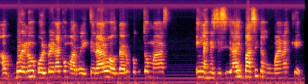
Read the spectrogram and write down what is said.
ah, bueno volver a como a reiterar o ahondar un poquito más en las necesidades básicas humanas que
